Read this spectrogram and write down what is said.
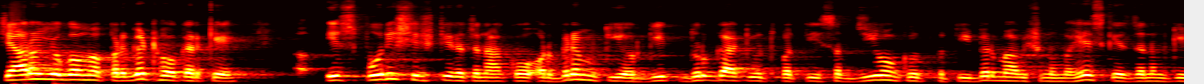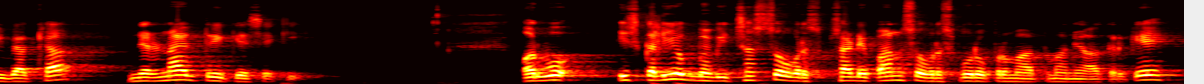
चारों युगों में प्रकट होकर के, इस पूरी सृष्टि रचना को और ब्रह्म की और गीत, दुर्गा की उत्पत्ति सब जीवों की उत्पत्ति, ब्रह्मा, विष्णु, महेश के जन्म की व्याख्या निर्णायक तरीके से की। और वो इस कलयुग में भी 600 वर्ष, साढ़े पाँच सौ वर्ष पूर्व परमात्मा ने आकर के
